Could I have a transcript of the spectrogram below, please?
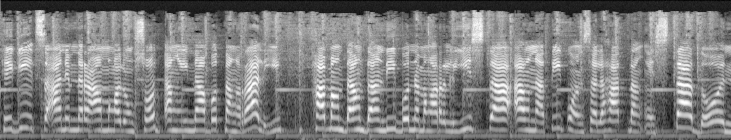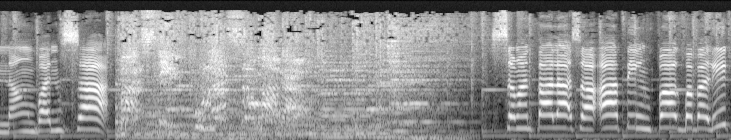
Higit sa anim na raang mga lungsod ang inabot ng rally habang daang-daang libo ng mga rallyista ang natipon sa lahat ng estado ng bansa. Ulat sa Umaga! Samantala sa ating pagbabalik,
